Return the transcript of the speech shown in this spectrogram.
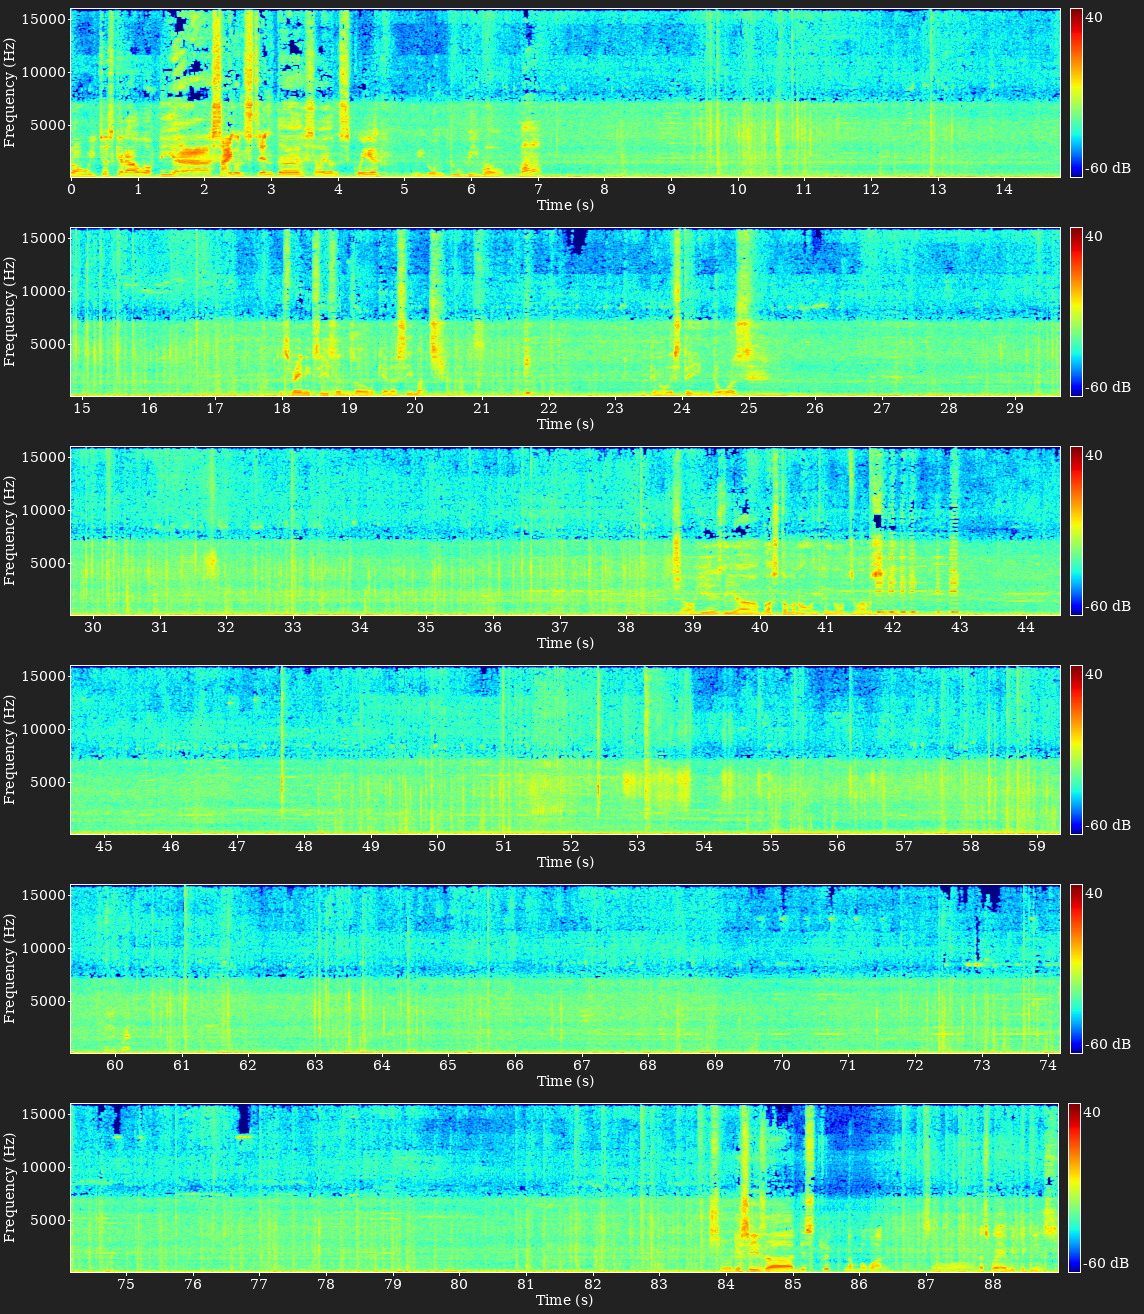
So we just get out of the uh, Saigon Center, Saigon Square. We're going to Vivo Mall. It's rainy season, so we cannot see much. We can only stay indoors. So here is the uh, bus terminal. You can go to our city. So this is uh, district number one. So uh, that's where everything is.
